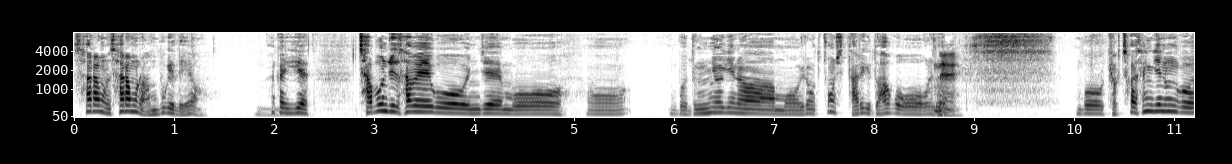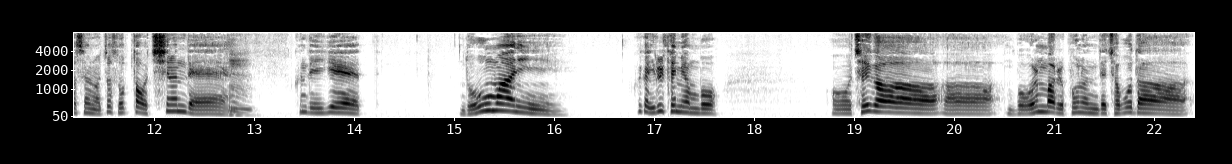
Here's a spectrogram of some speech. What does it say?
사람은 사람을 안 보게 돼요. 그러니까 이게 자본주의 사회고 이제 뭐 어, 뭐 능력이나 뭐 이런 것도 조금씩 다르기도 하고 그래서 네. 뭐 격차가 생기는 것은 어쩔 수 없다고 치는데 음. 근데 이게 너무 많이 그러니까 이를테면 뭐 어, 제가, 어, 뭐, 얼마를 버는데 저보다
